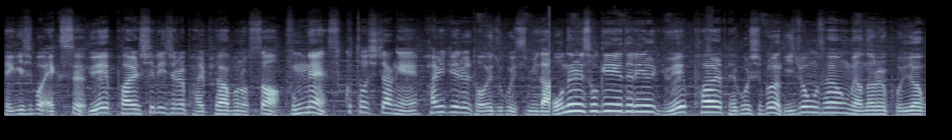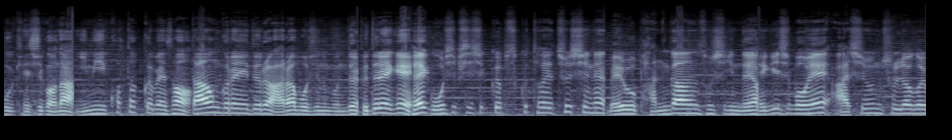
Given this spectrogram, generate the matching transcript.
125X, UFR 시리즈를 발표함으로써 국내 스쿠터 시장에 활기를 더해주고 있습니다. 오늘 소개해드릴 UFR 150은 이종 소형 면허를 보유하고 계시거나 이미 쿼터급에서 다운그레이드를 알아보시는 분들 그들에게 150cc급 스쿠터의 출시는 매우 반가운 소식인데요. 125의 아쉬운 출력을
